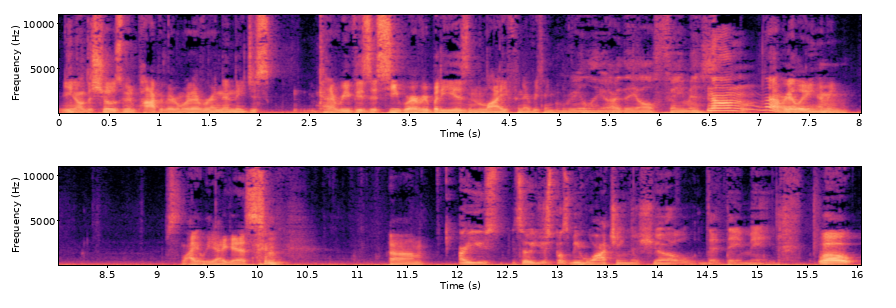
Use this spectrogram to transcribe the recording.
you know, the show's been popular and whatever, and then they just kind of revisit, see where everybody is in life and everything. Really? Are they all famous? No, not really. I mean, slightly, I guess. um, Are you? So you're supposed to be watching the show that they made, well,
